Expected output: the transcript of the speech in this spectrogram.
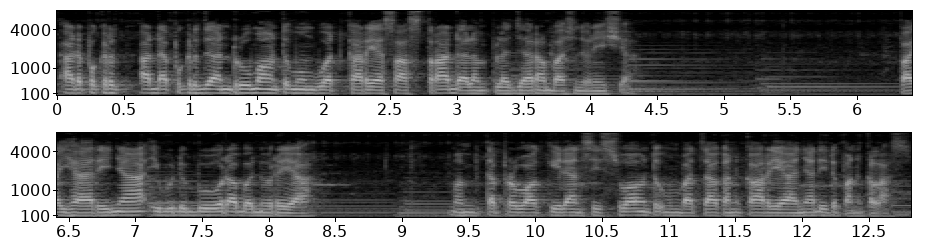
ada, peker, ada pekerjaan rumah untuk membuat karya sastra dalam pelajaran bahasa Indonesia. Pagi harinya Ibu Deborah Banurea meminta perwakilan siswa untuk membacakan karyanya di depan kelas.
